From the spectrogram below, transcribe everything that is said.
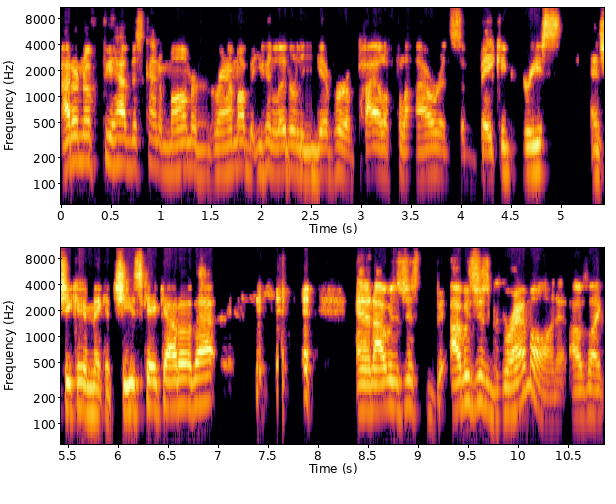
I don't know if you have this kind of mom or grandma, but you can literally give her a pile of flour and some bacon grease, and she can make a cheesecake out of that. and I was just I was just grandma on it. I was like,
